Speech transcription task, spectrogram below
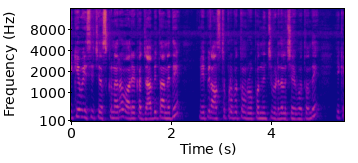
ఈకేవైసీ చేసుకున్నారో వారి యొక్క జాబితా అనేది ఏపీ రాష్ట్ర ప్రభుత్వం రూపొందించి విడుదల చేయబోతోంది. ఇక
